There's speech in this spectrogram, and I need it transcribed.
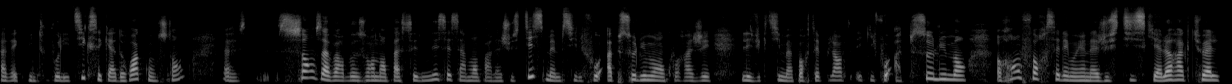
avec MeToo politique, c'est qu'à droit constant, euh, sans avoir besoin d'en passer nécessairement par la justice, même s'il faut absolument encourager les victimes à porter plainte et qu'il faut absolument renforcer les moyens de la justice qui, à l'heure actuelle,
